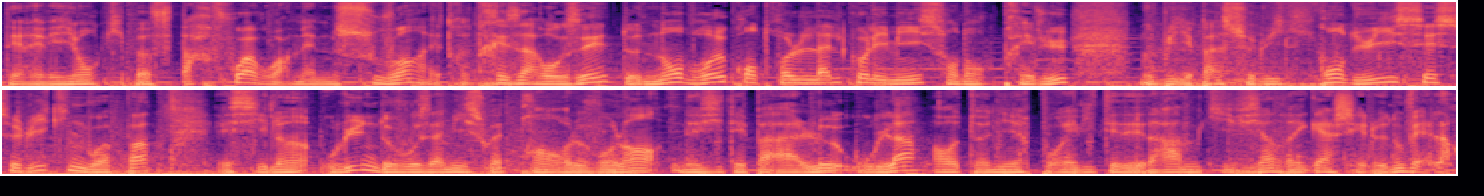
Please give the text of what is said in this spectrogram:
Des réveillons qui peuvent parfois, voire même souvent, être très arrosés. De nombreux contrôles d'alcoolémie sont donc prévus. N'oubliez pas celui qui conduit c'est celui qui ne boit pas. Et si l'un ou l'une de vos amis souhaite prendre le volant, n'hésitez pas à le ou la retenir pour éviter des drames qui viendraient gâcher le nouvel an.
